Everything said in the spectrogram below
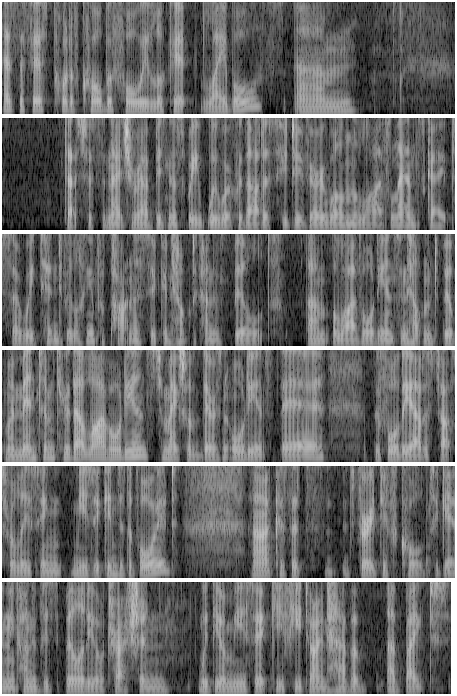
as the first port of call before we look at labels. Um, that's just the nature of our business. We we work with artists who do very well in the live landscape, so we tend to be looking for partners who can help to kind of build um, a live audience and help them to build momentum through that live audience to make sure that there is an audience there before the artist starts releasing music into the void. Because uh, it's it's very difficult to get any kind of visibility or traction with your music if you don't have a, a baked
